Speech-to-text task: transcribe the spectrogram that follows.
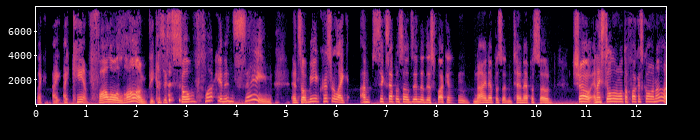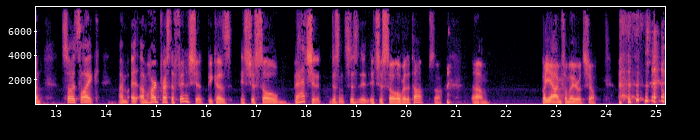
like I, I can't follow along because it's so fucking insane. And so me and Chris are like, I'm six episodes into this fucking nine episode and ten episode show, and I still don't know what the fuck is going on. So it's like I'm I'm hard pressed to finish it because it's just so batshit. It doesn't it's just it- it's just so over the top. So, um, but yeah, I'm familiar with the show.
